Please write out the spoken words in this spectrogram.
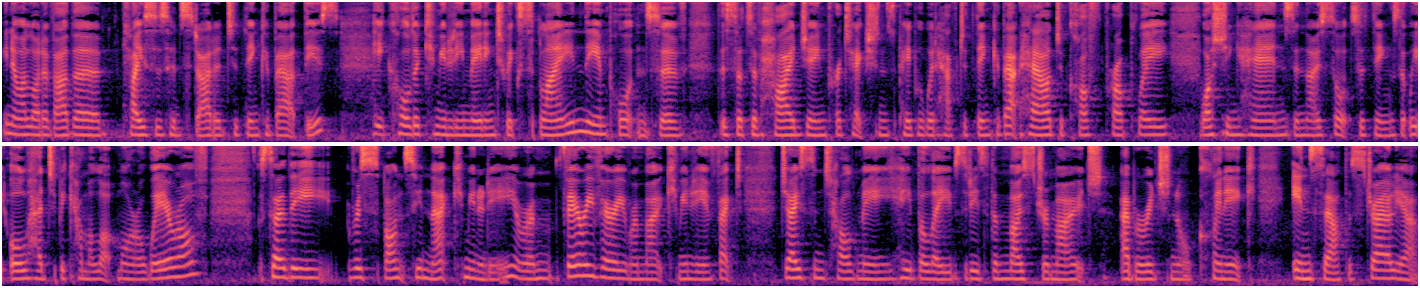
you know a lot of other places had started to think about this. He called a community meeting to explain the importance of the sorts of hygiene protections people would have to think about, how to cough properly, washing hands, and those sorts of things that we all had to become a lot more aware of. So the response in that community, or a very very remote community, in fact Jason told me he believes it is the most remote Aboriginal clinic in South Australia.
